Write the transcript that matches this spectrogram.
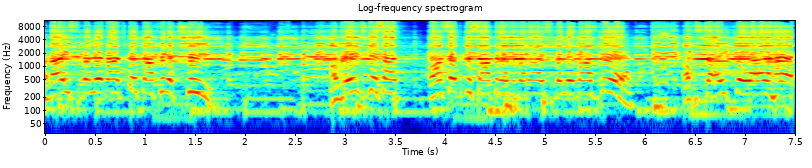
बधाई इस बल्लेबाज को काफ़ी अच्छी। अवरेज के साथ औसत के साथ रन बना इस बल्लेबाज ने। अब स्ट्राइक पे आए है।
